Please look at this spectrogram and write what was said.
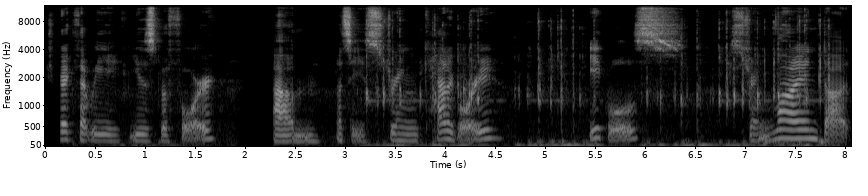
trick that we used before, um, let's see, string category equals string line dot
